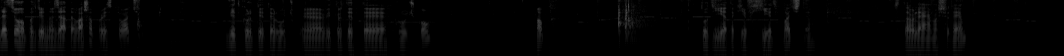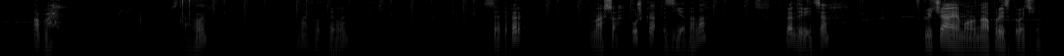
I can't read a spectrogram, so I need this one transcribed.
Для цього потрібно взяти ваш оприскувач, відкрутити ручку, відкрутити ручку. Оп. Тут є такий вхід, бачите? Вставляємо сюди. Опа. Вставили. Накрутили. Все, тепер наша пушка з'єднана. Тепер дивіться. Включаємо на оприскувачі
